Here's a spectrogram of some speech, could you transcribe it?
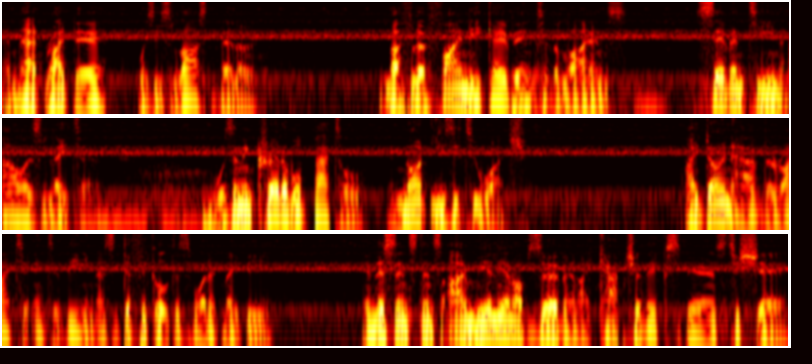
And that right there was his last bellow. The buffalo finally gave in to the lions 17 hours later. It was an incredible battle and not easy to watch. I don't have the right to intervene, as difficult as what it may be. In this instance, I'm merely an observer and I capture the experience to share.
